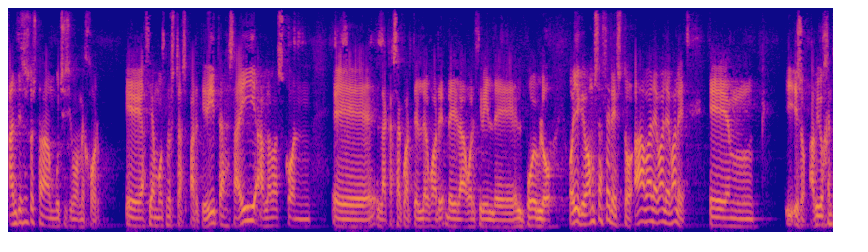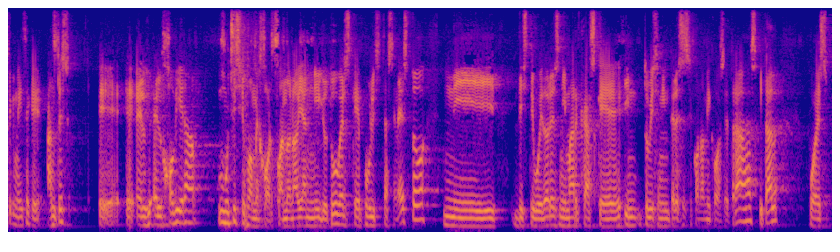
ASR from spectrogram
antes esto estaba muchísimo mejor, eh, hacíamos nuestras partiditas ahí, hablabas con eh, la casa cuartel de la Guardia Civil del pueblo, oye, que vamos a hacer esto, ah, vale, vale, vale. Em, y eso, ha habido gente que me dice que antes eh, el, hobby era muchísimo mejor, cuando no había ni youtubers que publicitasen esto, ni distribuidores ni marcas que tuviesen intereses económicos detrás y tal, pues,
